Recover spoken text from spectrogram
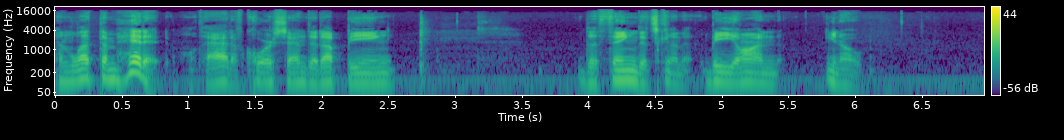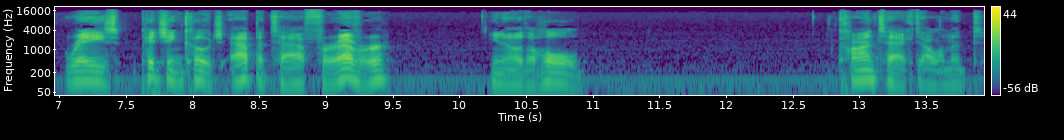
and let them hit it. Well, that, of course, ended up being the thing that's going to be on, you know, Ray's pitching coach epitaph forever. You know, the whole contact element.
